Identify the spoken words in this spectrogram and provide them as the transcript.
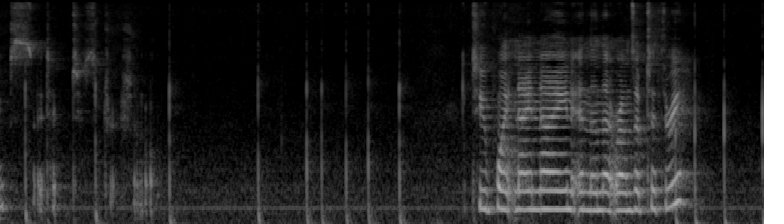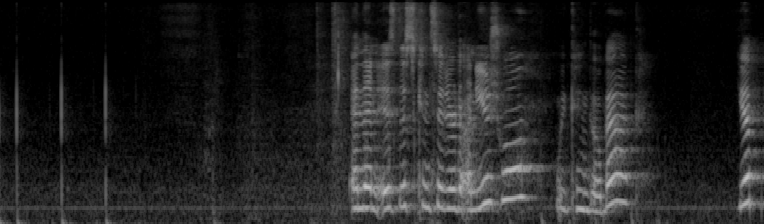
Oops, I typed subtraction. 2.99, and then that rounds up to 3. And then is this considered unusual? We can go back. Yep,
